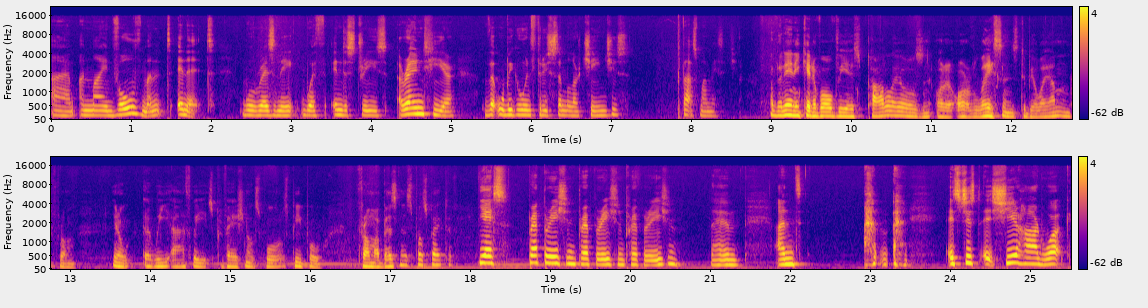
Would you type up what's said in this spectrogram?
um, and my involvement in it will resonate with industries around here that will be going through similar changes. That's my message. Are there any kind of obvious parallels or, or lessons to be learned from, you know, elite athletes, professional sports people, from a business perspective? Yes, preparation, preparation, preparation, um, and it's just it's sheer hard work,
